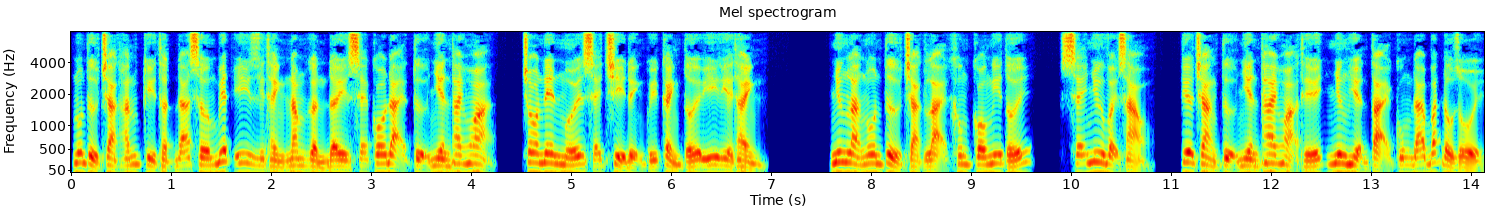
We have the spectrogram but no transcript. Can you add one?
Nôn tử trạc hắn kỳ thật đã sớm biết y gì thành năm gần đây sẽ có đại tự nhiên thai họa, cho nên mới sẽ chỉ định quý cảnh tới y gì thành. Nhưng là Nôn tử trạc lại không có nghĩ tới, sẽ như vậy xảo, kia chàng tự nhiên thai họa thế nhưng hiện tại cũng đã bắt đầu rồi.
